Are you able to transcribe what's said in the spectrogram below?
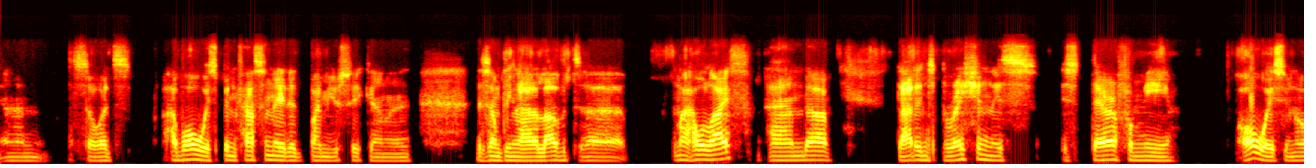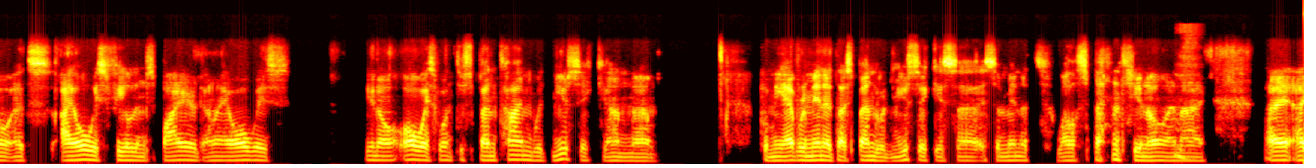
and so it's I've always been fascinated by music, and uh, it's something that I loved uh, my whole life, and uh, that inspiration is is there for me always. You know, it's I always feel inspired, and I always, you know, always want to spend time with music, and uh, for me, every minute I spend with music is uh, is a minute well spent. You know, and I, I, I,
